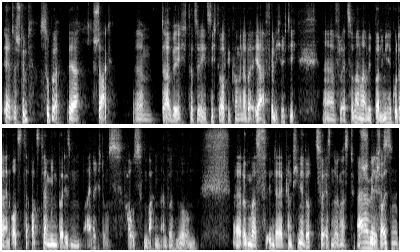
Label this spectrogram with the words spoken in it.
Ja, das stimmt. Super. Ja, stark. Ähm, da wäre ich tatsächlich jetzt nicht drauf gekommen, aber ja, völlig richtig. Äh, vielleicht soll man mal mit Bonnie Gotha einen Orts Ortstermin bei diesem Einrichtungshaus machen, einfach nur um äh, irgendwas in der Kantine dort zu essen, irgendwas typisch. Ja, wir sollten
